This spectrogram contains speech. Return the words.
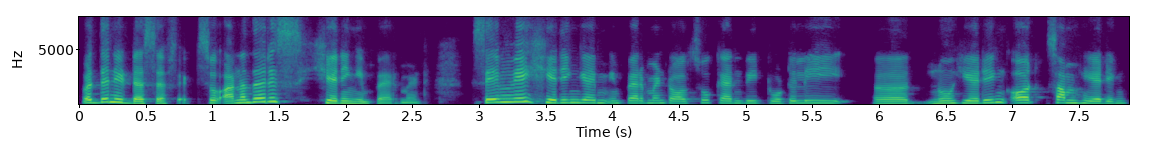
but then it does affect. So another is hearing impairment. Same way hearing impairment also can be totally uh, no hearing or some hearing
